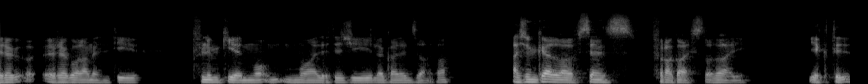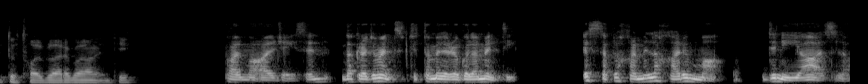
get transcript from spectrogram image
ir-regolamenti fl-imkien ma li tiġi legalizzata. Għax inkella f'sens frakas totali jekk tidħol bla regolamenti. palma għal Jason, dak regolament trid tagħmel regolamenti. Issa fl-aħħar mill-aħħar imma din hija għażla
